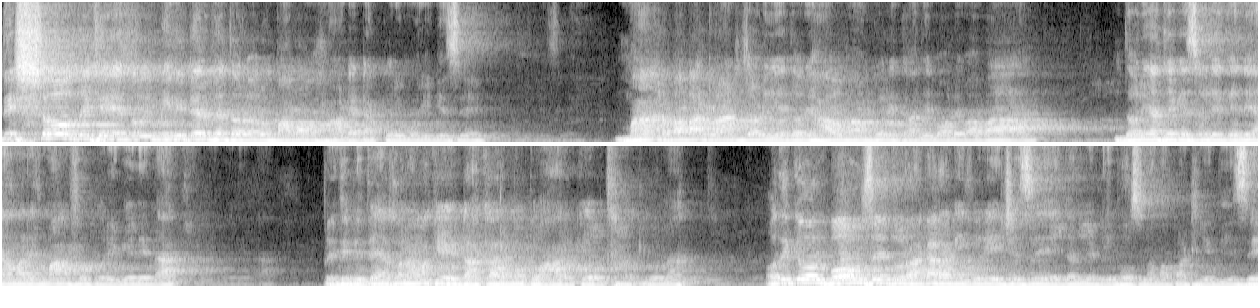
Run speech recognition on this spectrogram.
দৃশ্য দেখে দুই মিনিটের ভেতর ওর বাবাও হার্ট অ্যাটাক করে মরে গেছে। মার বাবার লাট জড়িয়ে ধরে হাও মাও করে কাঁদে, বলে, বাবা দরিয়া থেকে চলে গেলে আমারে মাফও করে গেলে না। পৃথিবীতে এখন আমাকে ডাকার মতো আর কেউ থাকল না। ওদিকে ওর বউ যেহেতু রাগারাগি করে এসেছে, এই জন্য ডিভোর্স নামা পাঠিয়ে দিয়েছে।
